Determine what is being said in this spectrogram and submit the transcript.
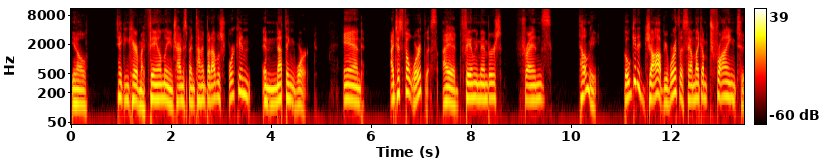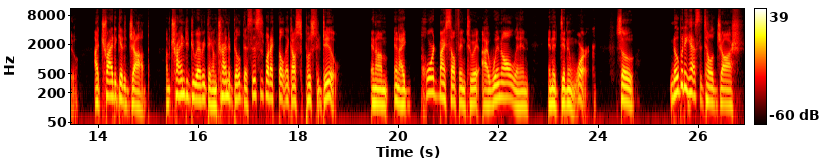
you know, taking care of my family and trying to spend time. But I was working and nothing worked. And I just felt worthless. I had family members, friends tell me, go get a job. You're worthless. And I'm like, I'm trying to. I try to get a job. I'm trying to do everything. I'm trying to build this. This is what I felt like I was supposed to do. And um and I poured myself into it. I went all in and it didn't work. So nobody has to tell Josh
